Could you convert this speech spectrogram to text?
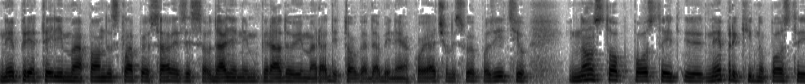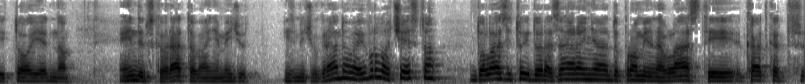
neprijateljima, pa onda sklapaju saveze sa udaljenim gradovima radi toga da bi nekako ojačali svoju poziciju. I non stop postoji, neprekidno postoji to jedno endemsko ratovanje među, između gradova i vrlo često dolazi tu i do razaranja, do promjena vlasti, kad kad e,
